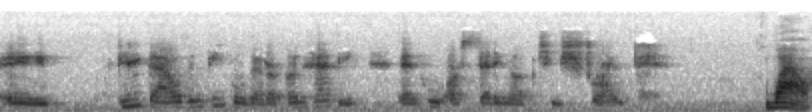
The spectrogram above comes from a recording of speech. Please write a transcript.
a few thousand people that are unhappy and who are setting up to strike. Wow.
